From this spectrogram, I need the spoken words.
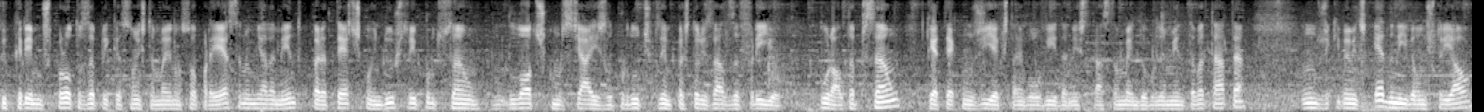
que queremos para outras aplicações também, não só para essa, nomeadamente para testes com indústria e produção de lotes comerciais de produtos, por exemplo, pasteurizados a frio por alta pressão, que é a tecnologia que está envolvida, neste caso também, do brilhamento da batata. Um dos equipamentos é de nível industrial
